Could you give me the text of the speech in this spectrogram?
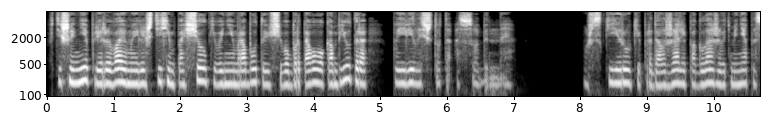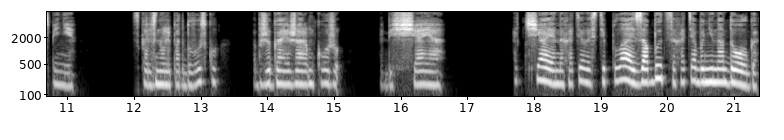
В тишине, прерываемой лишь тихим пощелкиванием работающего бортового компьютера, появилось что-то особенное. Мужские руки продолжали поглаживать меня по спине — скользнули под блузку, обжигая жаром кожу, обещая Отчаянно хотелось тепла и забыться хотя бы ненадолго.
